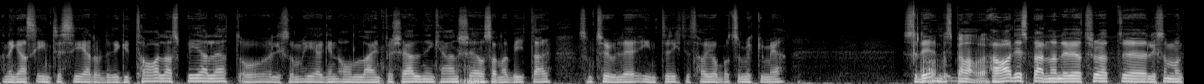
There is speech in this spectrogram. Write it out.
han är ganska intresserad av det digitala spelet och liksom egen onlineförsäljning kanske mm. och sådana bitar som Thule inte riktigt har jobbat så mycket med. Så det, ja, det är spännande. Ja, det är spännande. Jag tror att eh, liksom,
